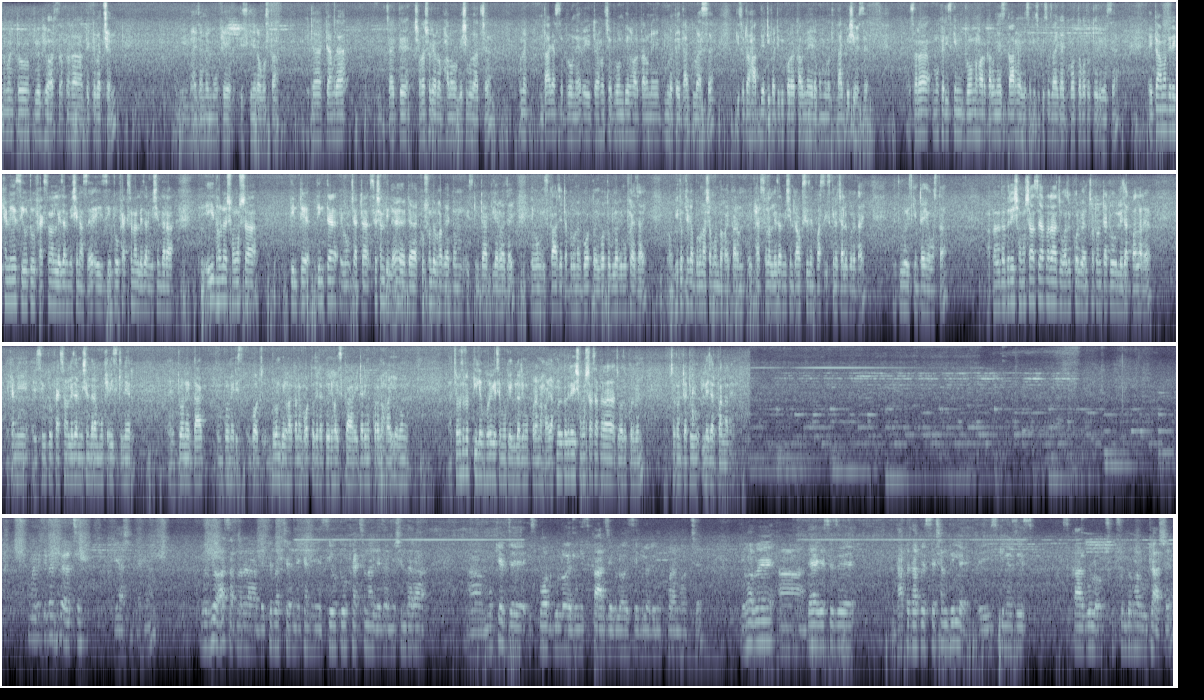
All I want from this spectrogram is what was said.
সম্মানিত প্রিয় ভিউয়ার্স আপনারা দেখতে পাচ্ছেন এই ভাইজানের মুখের স্কিনের অবস্থা। এটা ক্যামেরা চাইতে সরাসরি আরও ভালো, বেশি বোঝা যাচ্ছে। অনেক দাগ আছে ব্রণের, এইটা হচ্ছে ব্রণ বের হওয়ার কারণে মূলত এই দাগগুলো আছে। কিছুটা হাত দিয়ে টিপাটিপি করার কারণে এরকম মূলত দাগ বেশি হয়েছে। এছাড়া মুখের স্কিন ব্রণ হওয়ার কারণে স্কার হয়ে গেছে, কিছু কিছু জায়গায় গত গত তৈরি হয়েছে। এটা আমাদের এখানে CO two fractional laser machine আছে। এই CO two fractional laser machine দ্বারা এই ধরনের সমস্যা তিনটে, তিনটা এবং চারটা সেশন দিলে এটা খুব সুন্দরভাবে একদম স্কিনটা ক্লিয়ার হয়ে যায় এবং স্কার যেটা ব্রণের গর্ত, এই গর্তগুলো রিমুভ হয়ে যায় এবং ভিতর থেকে ব্রণ আসা বন্ধ হয় কারণ এই ফ্যাকশনাল লেজার মেশিনটা অক্সিজেন পাস স্কিনে চালু করে দেয়। পুরো স্কিনটা এই অবস্থা। আপনাদের, তাদের এই সমস্যা আছে, আপনারা যোগাযোগ করবেন ছোটন ট্যাটু লেজার পার্লারে এখানে এই সিউটু ফ্যাকশনাল লেজার মেশিন দ্বারা মুখের স্কিনের ব্রণের দাগ ব্রণের ব্রণ বের হওয়ার কারণে গর্ত যেটা তৈরি হয় স্কার এটা রিমুভ করানো হয় এবং ছোটো ছোটো তিলে ভরে গেছে মুখে এগুলো রিমুভ করানো হয়। আপনাদের তাদের এই সমস্যা আছে আপনারা যোগাযোগ করবেন ছোটন ট্যাটু লেজার পার্লারে। ভিউয়ার্স আপনারা দেখতে পাচ্ছেন এখানে CO two fractional laser machine দ্বারা মুখের যে স্পটগুলো এবং স্কার যেগুলো হয়েছে এগুলো রিমুভ করানো হচ্ছে। এভাবে দেখা গেছে যে ধাপে ধাপে সেশন দিলে এই স্কিনের যে স্কারগুলো খুব সুন্দরভাবে উঠে আসে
